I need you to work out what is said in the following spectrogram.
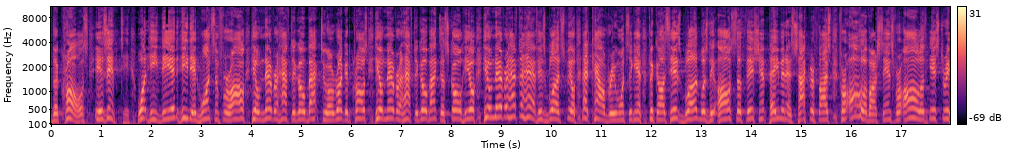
the cross is empty. What He did, He did once and for all. He'll never have to go back to a rugged cross. He'll never have to go back to Skull Hill. He'll never have to have His blood spilled at Calvary once again because His blood was the all sufficient payment and sacrifice for all of our sins, for all of history,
